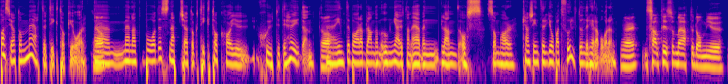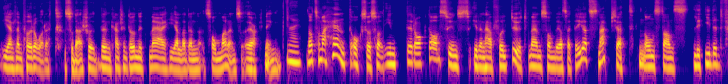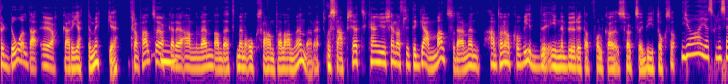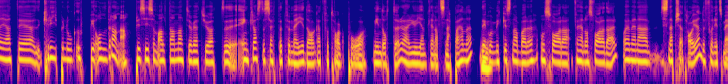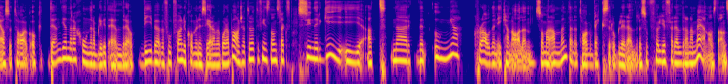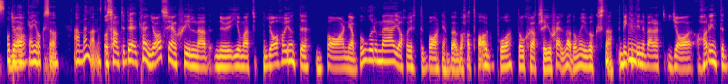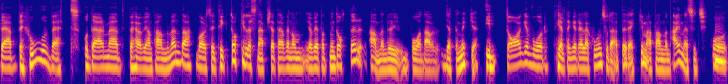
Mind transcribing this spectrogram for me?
hoppas jag att de mäter TikTok i år, ja. eh, men att både Snapchat och TikTok har ju skjutit i höjden. Ja. Eh, inte bara bland de unga, utan även bland oss som har kanske inte jobbat fullt under hela våren. Nej. Samtidigt så mäter de ju egentligen förra året, så, där, så den kanske inte har hunnit med hela den sommarens ökning. Nej. Något som har hänt också, som inte rakt av syns i den här fullt ut, men som vi har sett, det är ju att Snapchat någonstans i det fördolda ökar jättemycket. Framförallt så mm. det användandet, men också antal användare. Och Snapchat kan ju kännas lite gammalt sådär, men antagligen har covid inneburit att folk har sökt sig dit också. Ja, jag skulle säga att det kryper nog upp i åldrarna, precis som allt annat. Jag vet ju att eh, enklaste sättet för mig idag att få tag på min dotter är ju egentligen att snappa henne. Det mm. går mycket snabbare att svara, för henne att svara där. Och jag menar, Snapchat har ju ändå funnits med oss ett tag och den generationen har blivit äldre och vi behöver fortfarande kommunicera med våra barn. Så jag tror att det finns någon slags synergi i att när den unga crowden i kanalen som har använt den ett tag växer och blir äldre så följer föräldrarna med någonstans. Och då ja. ökar ju också användandet. Och samtidigt kan jag se en skillnad nu i och med att jag har ju inte barn jag bor med, jag har ju inte barn jag behöver ha tag på. De sköter sig ju själva, de är ju vuxna. Vilket mm. innebär att jag har inte det behovet och därmed behöver jag inte använda vare sig TikTok eller Snapchat, även om jag vet att min dotter använder båda jättemycket. I idag är vår helt enkelt relation sådär att det räcker med att använda iMessage och mm.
